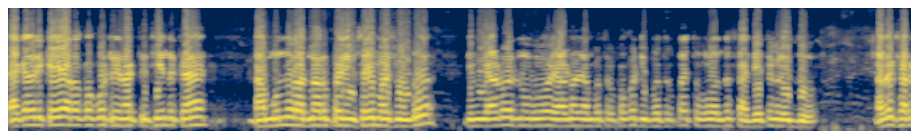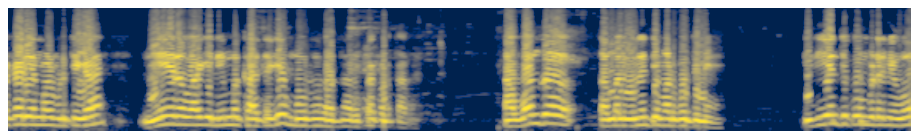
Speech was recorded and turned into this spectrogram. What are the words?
ಯಾಕಂದ್ರೆ ಕೈಯ ರೊಕ್ಕ ಕೊಟ್ಟರೆ ಏನಾಗ್ತೈತಿ ಹಿಂದಕ್ಕೆ? ನಾವು ಮುನ್ನೂರ ಹದಿನಾರು ರೂಪಾಯಿ ನಿಮ್ಗೆ ಸಹಿ ಮಾಡಿಸ್ಕೊಂಡು ನಿಮ್ಗೆ ಎರಡೂವರೆ ನೂರು, ಎರಡ್ನೂರ ಎಂಬತ್ತು ರೂಪಾಯಿ ಕೊಟ್ಟು ಇಪ್ಪತ್ತು ರೂಪಾಯಿ ತಗೊಳ್ಳುವಂಥ ಸಾಧ್ಯತೆಗಳಿದ್ದು. ಅದಕ್ಕೆ ಸರ್ಕಾರ ಏನು ಮಾಡ್ಬಿಡ್ತೀಗ ನೇರವಾಗಿ ನಿಮ್ಮ ಖಾತೆಗೆ ಮೂರ್ನೂರ ಹದಿನಾರು ರೂಪಾಯಿ ಕೊಡ್ತಾರೆ. ನಾವು ಒಂದು ತಮ್ಮಲ್ಲಿ ವಿನಂತಿ ಮಾಡ್ಕೊತೀನಿ. ಇದೇನು ಏನ್ ತಿಳ್ಕೊಂಡ್ಬಿಡ್ರಿ ನೀವು?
